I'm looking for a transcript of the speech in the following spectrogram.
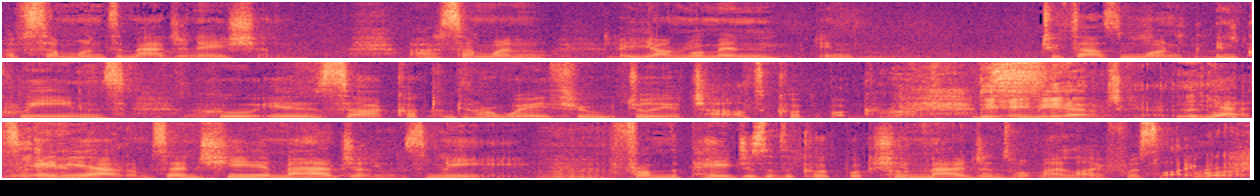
of someone's imagination. Uh, someone, a young woman in 2001 in Queens, who is uh, cooking her way through Julia Child's cookbook. Right. The Amy Adams character. Yes, Uh, Amy Adams, and she imagines me from the pages of the cookbook. She imagines what my life was like, Right.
